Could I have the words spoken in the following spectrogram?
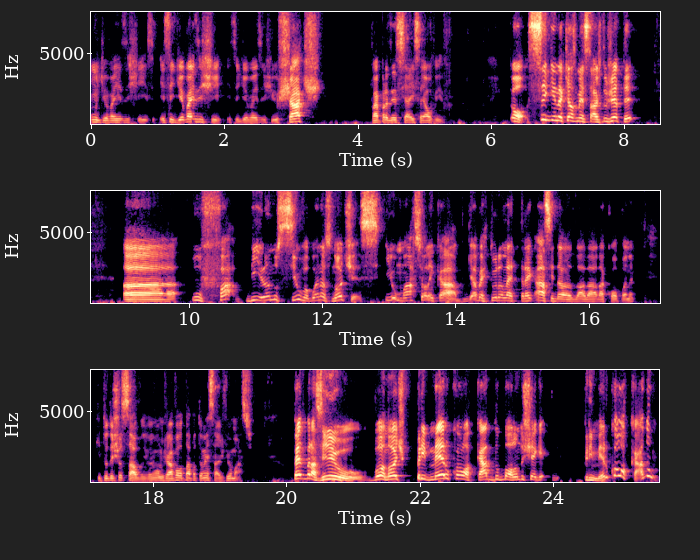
Um dia vai existir isso. Esse dia vai existir. Esse dia vai existir. O chat vai presenciar isso aí ao vivo. Ó, seguindo aqui as mensagens do GT. ah, o Fabiano Silva, buenas noches. E o Márcio Alencar, de abertura letrega. Ah, sim, da, da, da- da Copa, né? Que tu deixou salvo. Vamos já voltar para tua mensagem, viu, Márcio? Pedro Brasil, boa noite. Primeiro colocado do bolão do Cheguei. Primeiro colocado?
